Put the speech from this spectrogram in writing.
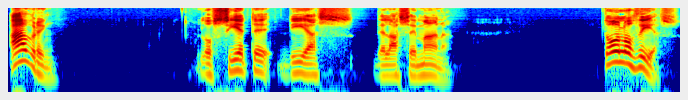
Abren los siete días de la semana. Todos los días,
